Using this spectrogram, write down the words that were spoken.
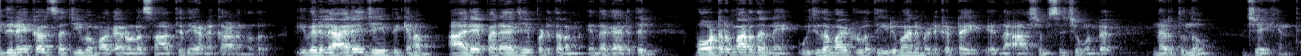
ഇതിനേക്കാൾ സജീവമാകാനുള്ള സാധ്യതയാണ് കാണുന്നത്. ഇവരിൽ ആരെ ജയിപ്പിക്കണം ആരെ പരാജയപ്പെടുത്തണം എന്ന കാര്യത്തിൽ വോട്ടർമാർ തന്നെ ഉചിതമായിട്ടുള്ള തീരുമാനമെടുക്കട്ടെ എന്ന് ആശംസിച്ചുകൊണ്ട് നിർത്തുന്നു. ജയ് ഹിന്ദ്.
